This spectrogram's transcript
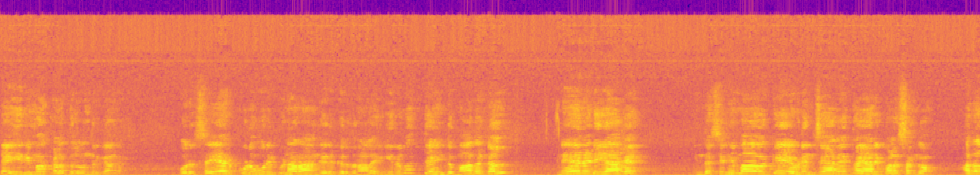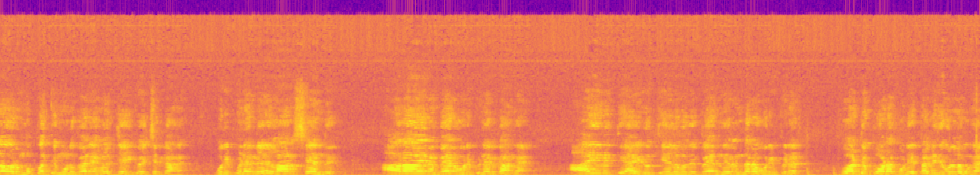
தைரியமா களத்துல வந்திருக்காங்க ஒரு செயற்குழு உறுப்பினராக அங்க இருக்கிறதுனால இருபத்தி ஐந்து மாதங்கள் நேரடியாக இந்த சினிமாவுக்கு எவிடன்ஸ் யாரு? தயாரிப்பாளர் சங்கம். அதுல ஒரு முப்பத்தி மூணு பேர் எங்களை ஜெயிக்க வச்சிருக்காங்க. உறுப்பினர்கள் எல்லாரும் சேர்ந்து ஆறாயிரம் பேர் உறுப்பினர் இருக்காங்க. ஆயிரத்தி ஐநூத்தி எழுபது பேர் நிரந்தர உறுப்பினர். ஓட்டு போடக்கூடிய தகுதி உள்ளவங்க.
